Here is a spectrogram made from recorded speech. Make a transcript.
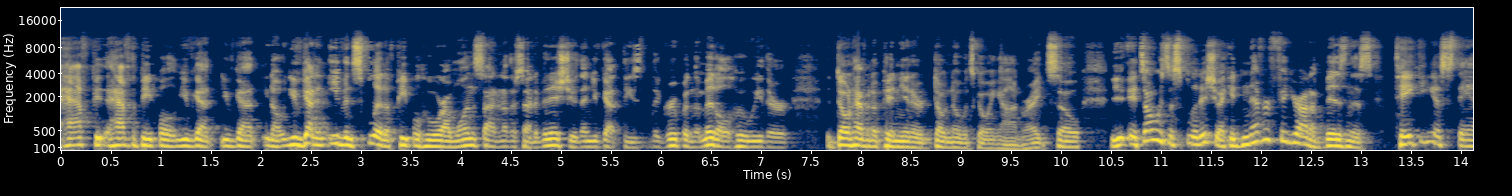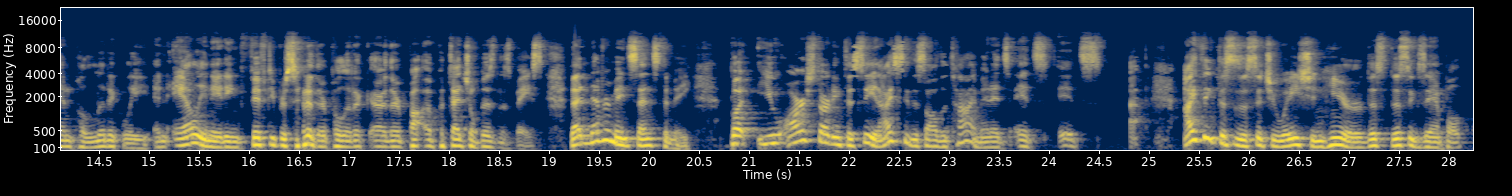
half half the people you've got you've got you know you've got an even split of people who are on one side another side of an issue. Then you've got these the group in the middle who either don't have an opinion or don't know what's going on right? So it's always a split issue. I could never figure out a business taking a stand politically and alienating 50% of their political or their po- uh, potential business base. That never made sense to me. But you are starting to see and i see this all the time and it's it's it's i think this is a situation here this this example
